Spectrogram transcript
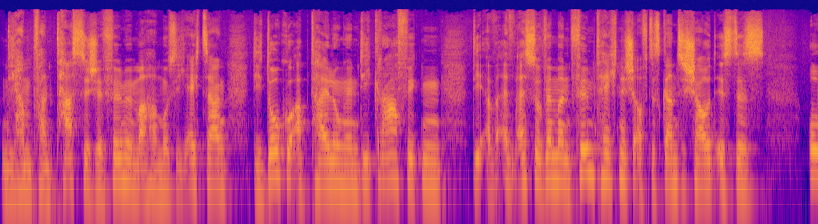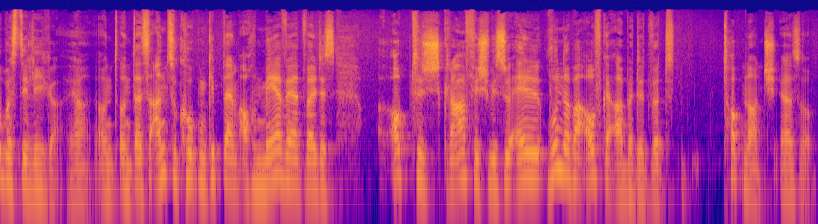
Und die haben fantastische Filmemacher, muss ich echt sagen. Die Doku-Abteilungen, die Grafiken, die, also wenn man filmtechnisch auf das Ganze schaut, ist das oberste Liga. Ja? Und, und das anzugucken, gibt einem auch einen Mehrwert, weil das optisch, grafisch, visuell wunderbar aufgearbeitet wird. Top-notch. Ja, so.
